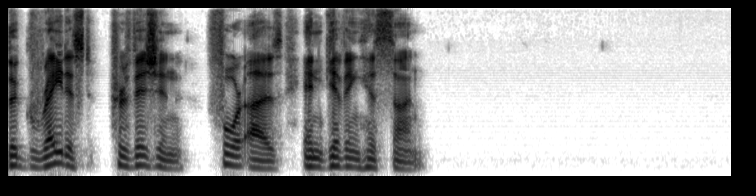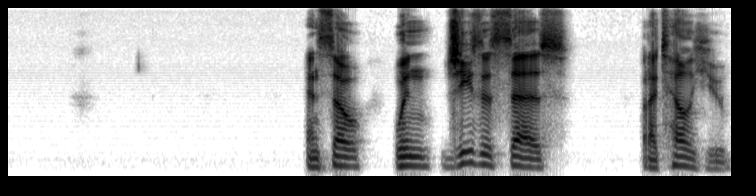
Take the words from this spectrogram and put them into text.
the greatest provision for us in giving his son. And so when Jesus says, But I tell you,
